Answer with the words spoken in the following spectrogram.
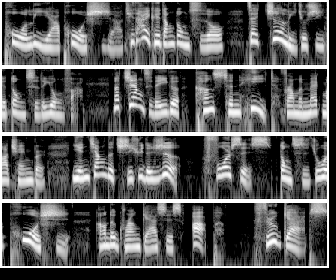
破力啊、迫使啊，其实它也可以当动词哦。在这里就是一个动词的用法。那这样子的一个 constant heat from a magma chamber，岩浆的持续的热，forces 动词就会迫使 underground gases up through gaps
